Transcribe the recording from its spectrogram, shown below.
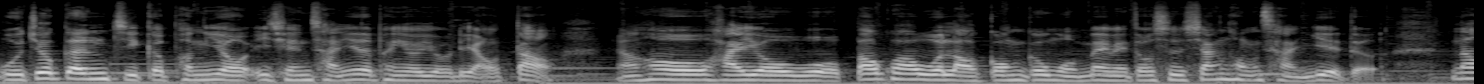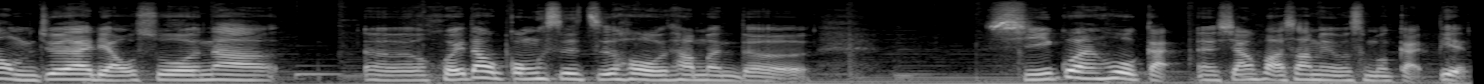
我就跟几个朋友，以前产业的朋友有聊到，然后还有我，包括我老公跟我妹妹都是相同产业的。那我们就在聊说，那呃回到公司之后，他们的习惯或改呃想法上面有什么改变？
